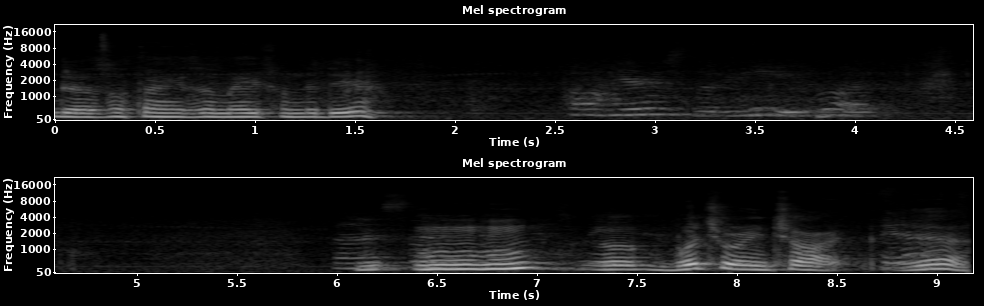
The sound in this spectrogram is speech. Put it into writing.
Those are things that are made from the deer. Oh, here's the meat, look. Mm-hmm. is Uh, butchering chart. Yeah. Yeah.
